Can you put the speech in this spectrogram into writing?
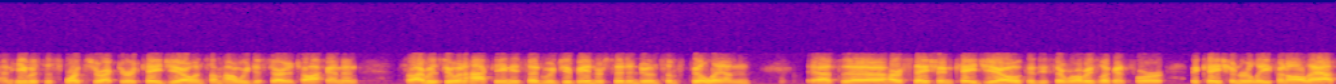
and he was the sports director at KGO. And somehow we just started talking, and so I was doing hockey, and he said, "Would you be interested in doing some fill-in at uh, our station KGO?" Because he said we're always looking for vacation relief and all that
